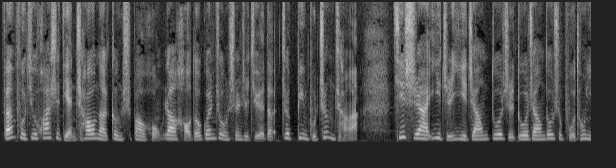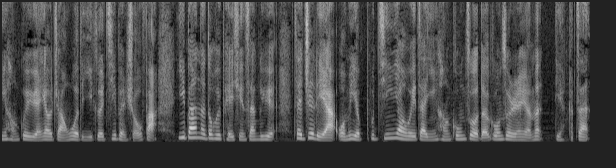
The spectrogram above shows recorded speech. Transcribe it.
反腐剧花式点钞呢，更是爆红，让好多观众甚至觉得这并不正常啊。其实啊，一纸一张、多纸多张都是普通银行柜员要掌握的一个基本手法，一般呢都会培训三个月。在这里啊，我们也不禁要为在银行工作的工作人员们点个赞。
